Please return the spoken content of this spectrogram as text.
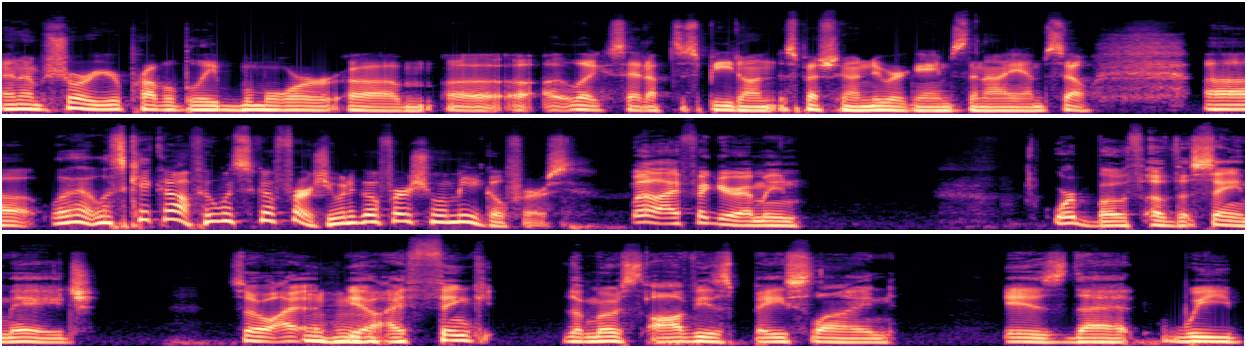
and I'm sure you're probably more, um, uh, uh, like I said, up to speed on, especially on newer games than I am. So, uh, let, us kick it off. Who wants to go first? You want to go first? You want me to go first? Well, I figure, I mean, we're both of the same age. So I Mhm. yeah, I think the most obvious baseline is that we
